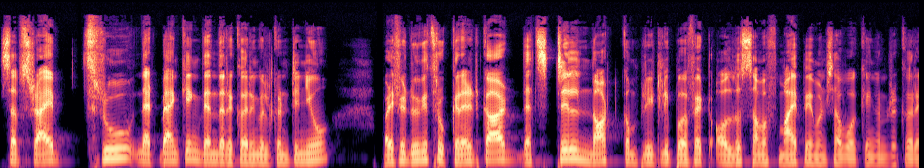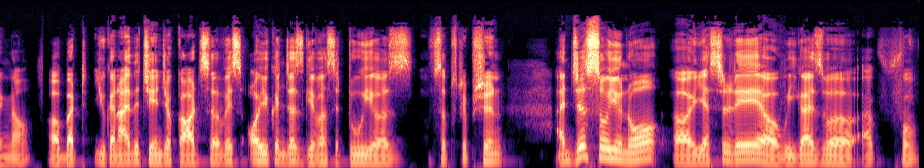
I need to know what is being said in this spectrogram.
subscribe through net banking, then the recurring will continue. But if you're doing it through credit card, that's still not completely perfect, although some of my payments are working and recurring now. Uh, but you can either change your card service or you can just give us a two years subscription. And just so you know, uh, yesterday uh, we guys were uh, for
